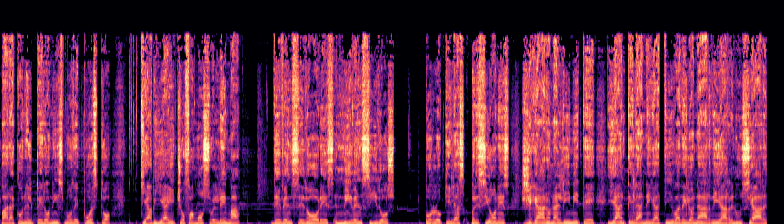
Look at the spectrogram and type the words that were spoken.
para con el peronismo de puesto que había hecho famoso el lema de vencedores ni vencidos, por lo que las presiones llegaron al límite y ante la negativa de Leonardi a renunciar,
